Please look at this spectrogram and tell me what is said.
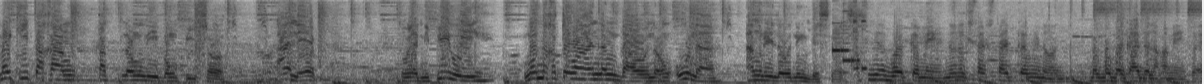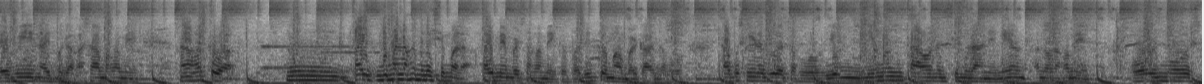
may kita kang 3,000 piso. Anip, tulad ni Peewee, na nakatuwaan lang daw noong una ang reloading business. Kasi nag-work kami, nung nag-start-start kami noon, magbabarkada lang kami. So every night magkakasama kami. Nakakatuwa. Nung five, lima lang kami nagsimula. Five members na kami. Kapatid ko, mga barkada ko. Tapos ngayon nagulat ako, yung limang tao nagsimula niya. Ngayon, ano na kami? Almost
